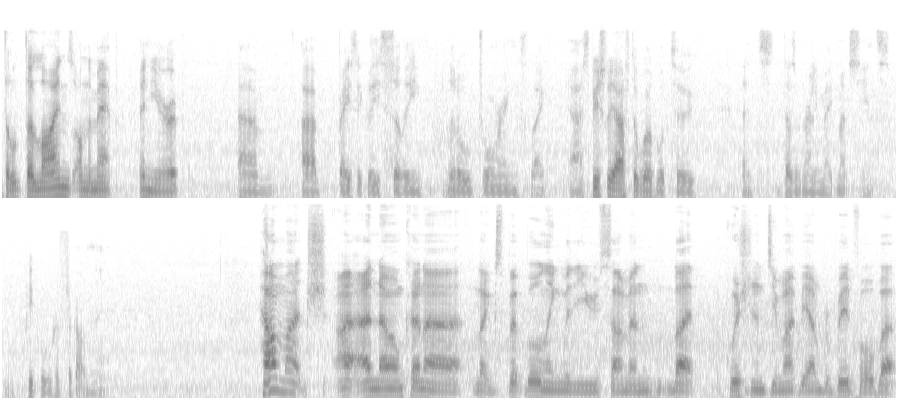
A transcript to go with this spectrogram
the the lines on the map in Europe, um, are basically silly little drawings. Like, uh, especially after World War Two, it doesn't really make much sense. People have forgotten that. How much I, I know I'm kind of like spitballing with you, Simon. Like questions you might be unprepared for, but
